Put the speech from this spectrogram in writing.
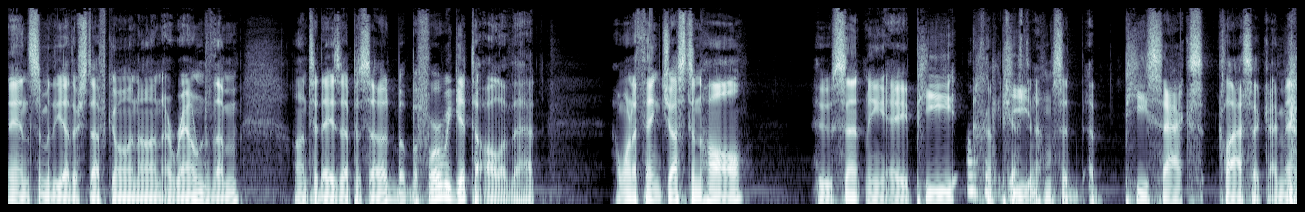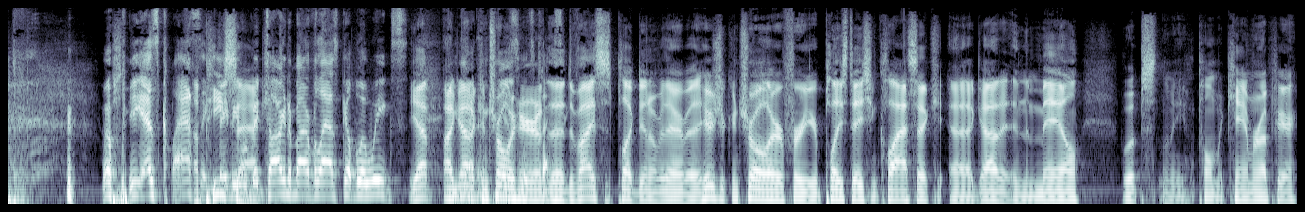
and some of the other stuff going on around them on today's episode. But before we get to all of that, I want to thank Justin Hall, who sent me a P, Oh, a P. I almost said a P Sax Classic. I meant. a PS Classic, A baby. We've been talking about it for the last couple of weeks. Yep, I You got, a controller here. The device is plugged in over there, but here's your controller for your PlayStation Classic. Uh, got it in the mail. Whoops, let me pull my camera up here.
